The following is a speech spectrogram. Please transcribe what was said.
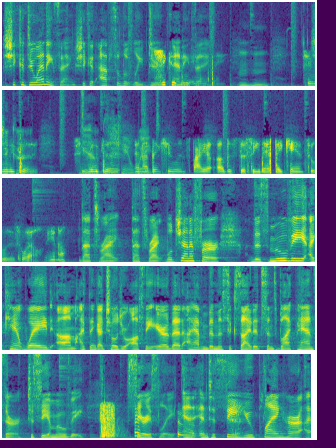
she could do anything. She could absolutely do she could anything. do anything Mm-hmm. She She really could. could. She Yeah. really I could. can't and I think she will inspire others to see that they can too as well, you know? That's right. That's right. Well, Jennifer, this movie, I can't wait. Um, I think I told you off the air that I haven't been this excited since Black Panther to see a movie. Seriously. and, and to see you playing her, I,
